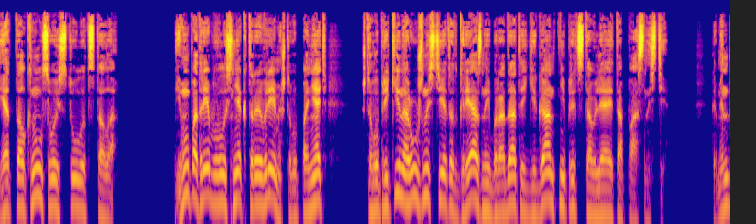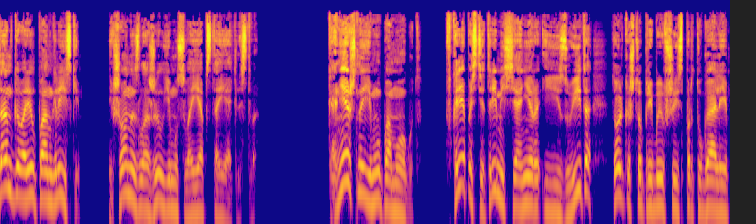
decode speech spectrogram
и оттолкнул свой стул от стола. Ему потребовалось некоторое время, чтобы понять, что, вопреки наружности, этот грязный бородатый гигант не представляет опасности. Комендант говорил по-английски, и Шон изложил ему свои обстоятельства. Конечно, ему помогут. В крепости три миссионера и иезуита, только что прибывшие из Португалии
